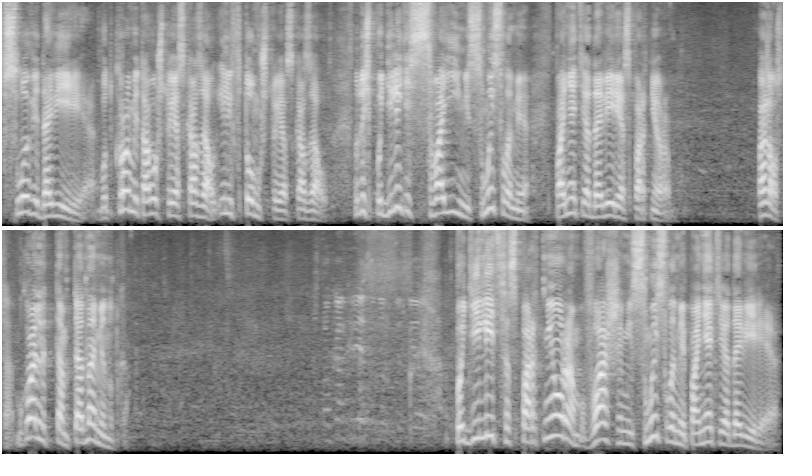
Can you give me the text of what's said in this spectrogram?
в слове доверия. Вот кроме того, что я сказал, или в том, что я сказал. Ну, то есть поделитесь своими смыслами понятия доверия с партнером. Пожалуйста, буквально там одна минутка. Поделиться с партнером вашими смыслами понятия доверия.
